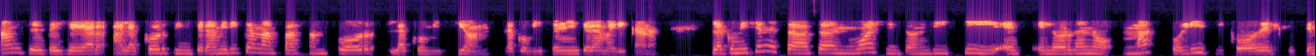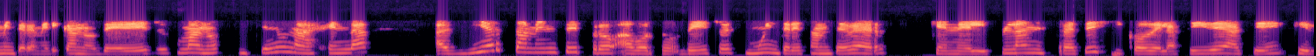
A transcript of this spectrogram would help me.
antes de llegar a la Corte Interamericana pasan por la Comisión, la Comisión Interamericana. La Comisión está basada en Washington, D.C., es el órgano más político del sistema interamericano de derechos humanos y tiene una agenda abiertamente pro aborto. De hecho, es muy interesante ver que en el plan estratégico de la CIDH, que,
